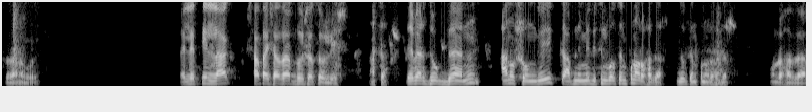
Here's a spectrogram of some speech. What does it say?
চুরানব্বই। তাহলে তিন লাখ সাতাইশ হাজার দুইশো চল্লিশ। আচ্ছা এবার যোগ দেন আনুষঙ্গিক আপনি মেডিসিন বলছেন পনেরো হাজার। যোগ দেন পনেরো হাজার। পনেরো হাজার?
